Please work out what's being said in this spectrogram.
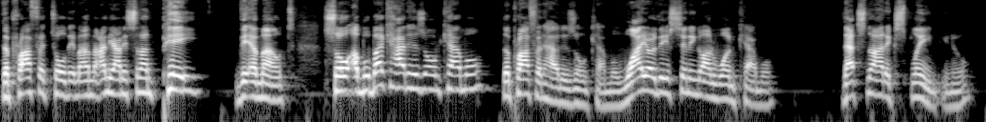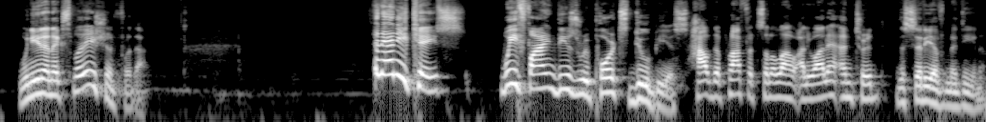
The Prophet told Imam Ali salam, pay the amount. So Abu Bakr had his own camel, the Prophet had his own camel. Why are they sitting on one camel? That's not explained, you know. We need an explanation for that. In any case, we find these reports dubious, how the Prophet ﷺ entered the city of Medina.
